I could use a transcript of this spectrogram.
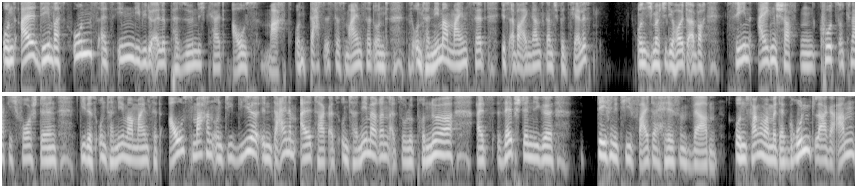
und all dem, was uns als individuelle Persönlichkeit ausmacht. Und das ist das Mindset und das Unternehmer-Mindset ist aber ein ganz, ganz spezielles. Und ich möchte dir heute einfach zehn Eigenschaften kurz und knackig vorstellen, die das Unternehmer-Mindset ausmachen und die dir in deinem Alltag als Unternehmerin, als Solopreneur, als Selbstständige definitiv weiterhelfen werden. Und fangen wir mal mit der Grundlage an,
